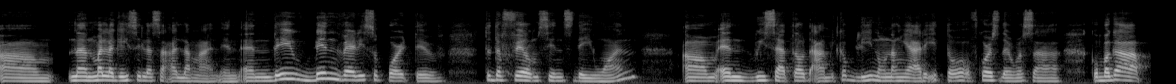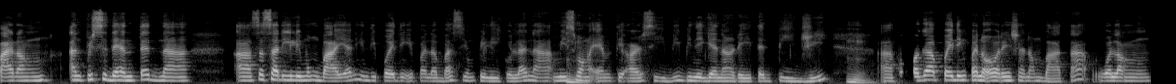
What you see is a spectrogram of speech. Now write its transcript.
um, na malagay sila sa alanganin. And they've been very supportive to the film since day one. Um, and we settled amicably nung nangyari ito. Of course, there was a, kumbaga, parang unprecedented na ah, sa sarili mong bayan, hindi pwedeng ipalabas yung pelikula na mismo ang MTRCB binigyan ng rated PG. Mhm. Ah, kumbaga, pwedeng panoorin siya ng bata. Walang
